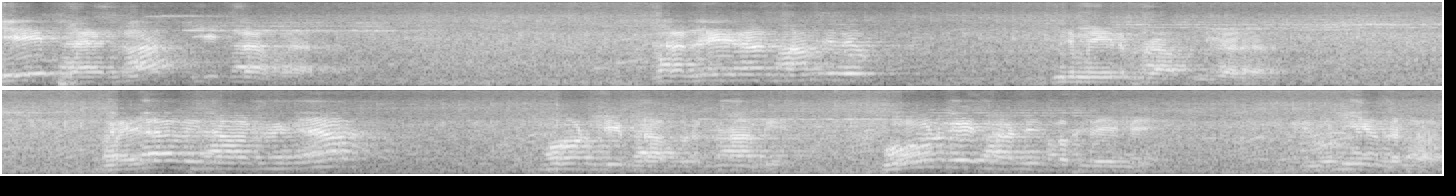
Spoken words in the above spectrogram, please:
ਇਹ ਫੈਸਲਾ ਕੀਤਾ ਹੋਇਆ ਹੈ। ਕਰਨੇ ਨਾ ਸਮਝ ਲਿਓ ਜ਼ਮੀਨ ਪ੍ਰਾਪਤੀ ਵਾਲਾ। ਪਹਿਲਾਂ ਵੀ ਨਾਲ ਹੁਣ ਵੀ ਬਰਾਬਰ ਕਰਾਂਗੇ ਹੋਣਗੇ ਸਾਡੇ ਪਕੜੇ ਨੇ। ਦੁਨੀਆ ਦਾ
